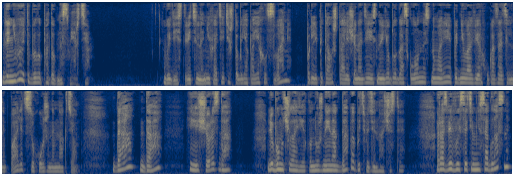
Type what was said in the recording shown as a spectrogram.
Для него это было подобно смерти. «Вы действительно не хотите, чтобы я поехал с вами?» — пролепетал Шталь, еще надеясь на ее благосклонность, но Мария подняла вверх указательный палец с ухоженным ногтем. «Да, да и еще раз да. Любому человеку нужно иногда побыть в одиночестве. Разве вы с этим не согласны?»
